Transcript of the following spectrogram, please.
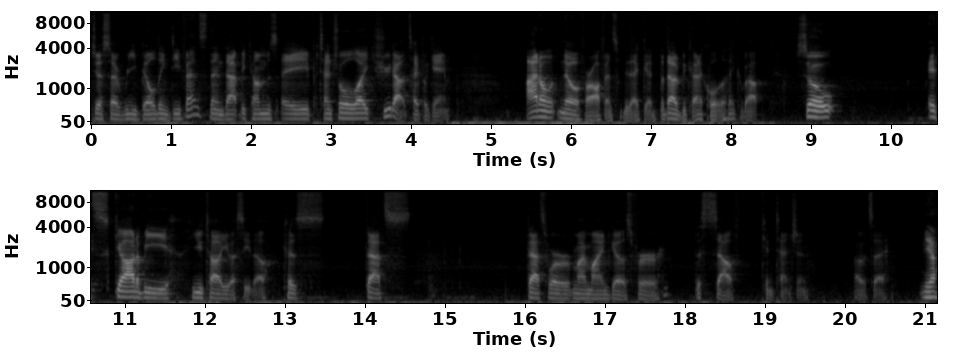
just a rebuilding defense, then that becomes a potential like shootout type of game. I don't know if our offense will be that good, but that would be kind of cool to think about. So it's got to be Utah USC though, because that's that's where my mind goes for the South contention. I would say. yeah.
